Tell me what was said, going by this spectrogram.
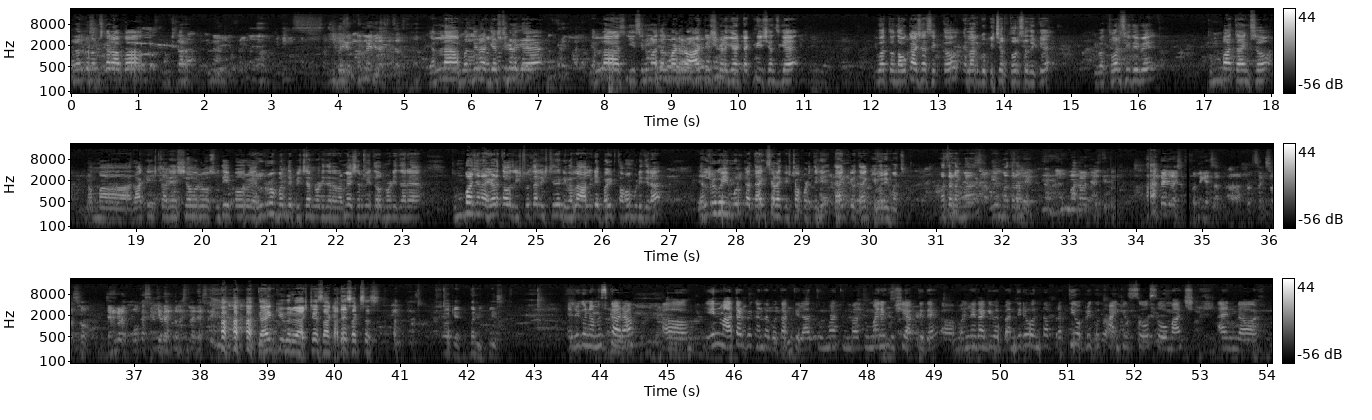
ಎಲ್ಲರಿಗೂ ನಮಸ್ಕಾರ ಅಪ್ಪ. ನಮಸ್ಕಾರ. ಎಲ್ಲ ಬಂದಿರೋ ಗೆಸ್ಟ್ಗಳಿಗೆ ಎಲ್ಲ ಈ ಸಿನಿಮಾದಲ್ಲಿ ಮಾಡಿರೋ ಆರ್ಟಿಸ್ಟ್ಗಳಿಗೆ ಟೆಕ್ನಿಷಿಯನ್ಸ್ಗೆ ಇವತ್ತೊಂದು ಅವಕಾಶ ಸಿಕ್ತು. ಎಲ್ಲರಿಗೂ ಪಿಕ್ಚರ್ ತೋರಿಸೋದಕ್ಕೆ. ಇವತ್ತು ತೋರಿಸಿದ್ದೀವಿ ತುಂಬ ಥ್ಯಾಂಕ್ಸು ನಮ್ಮ ರಾಕಿಂಗ್ ಸ್ಟಾರ್ ಯಶ್ ಅವರು, ಸುದೀಪ್ ಅವರು ಎಲ್ಲರೂ ಬಂದು ಪಿಕ್ಚರ್ ನೋಡಿದ್ದಾರೆ. ರಮೇಶ್ ಅರ್ಮಿತ್ ಅವ್ರು ನೋಡಿದ್ದಾರೆ. ತುಂಬ ಜನ ಹೇಳ್ತಾ ಹೋದ್ರೆ ಇಷ್ಟೊತ್ತಲ್ಲಿ ಇಷ್ಟಿದೆ ನೀವೆಲ್ಲ ಆಲ್ರೆಡಿ ಬೈಟ್ ತೊಗೊಂಡ್ಬಿಟ್ಟಿದ್ದೀರಾ. ಎಲ್ರಿಗೂ ಈ ಮೂಲಕ ಥ್ಯಾಂಕ್ಸ್ ಹೇಳಕ್ಕೆ ಇಷ್ಟಪಡ್ತೀನಿ. Thank you thank you very much ಮಾತಾಡಮ್ಮ ನೀವು ಮಾತಾಡಮ್ಮ. ಥ್ಯಾಂಕ್ ಯು ವೆರಿ ಅಷ್ಟೇ ಸಾಕು ಅದೇ ಸಕ್ಸಸ್ ಓಕೆ ಬನ್ನಿ ಪ್ಲೀಸ್ ಎಲ್ರಿಗೂ ನಮಸ್ಕಾರ. ಏನು ಮಾತಾಡಬೇಕಂತ ಗೊತ್ತಾಗ್ತಿಲ್ಲ. ತುಂಬ ತುಂಬ ತುಂಬಾ ಖುಷಿ ಆಗ್ತಿದೆ. ಮೊದಲನೇದಾಗಿ ಇವತ್ತು ಬಂದಿರುವಂಥ ಪ್ರತಿಯೊಬ್ಬರಿಗೂ thank you so so much and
